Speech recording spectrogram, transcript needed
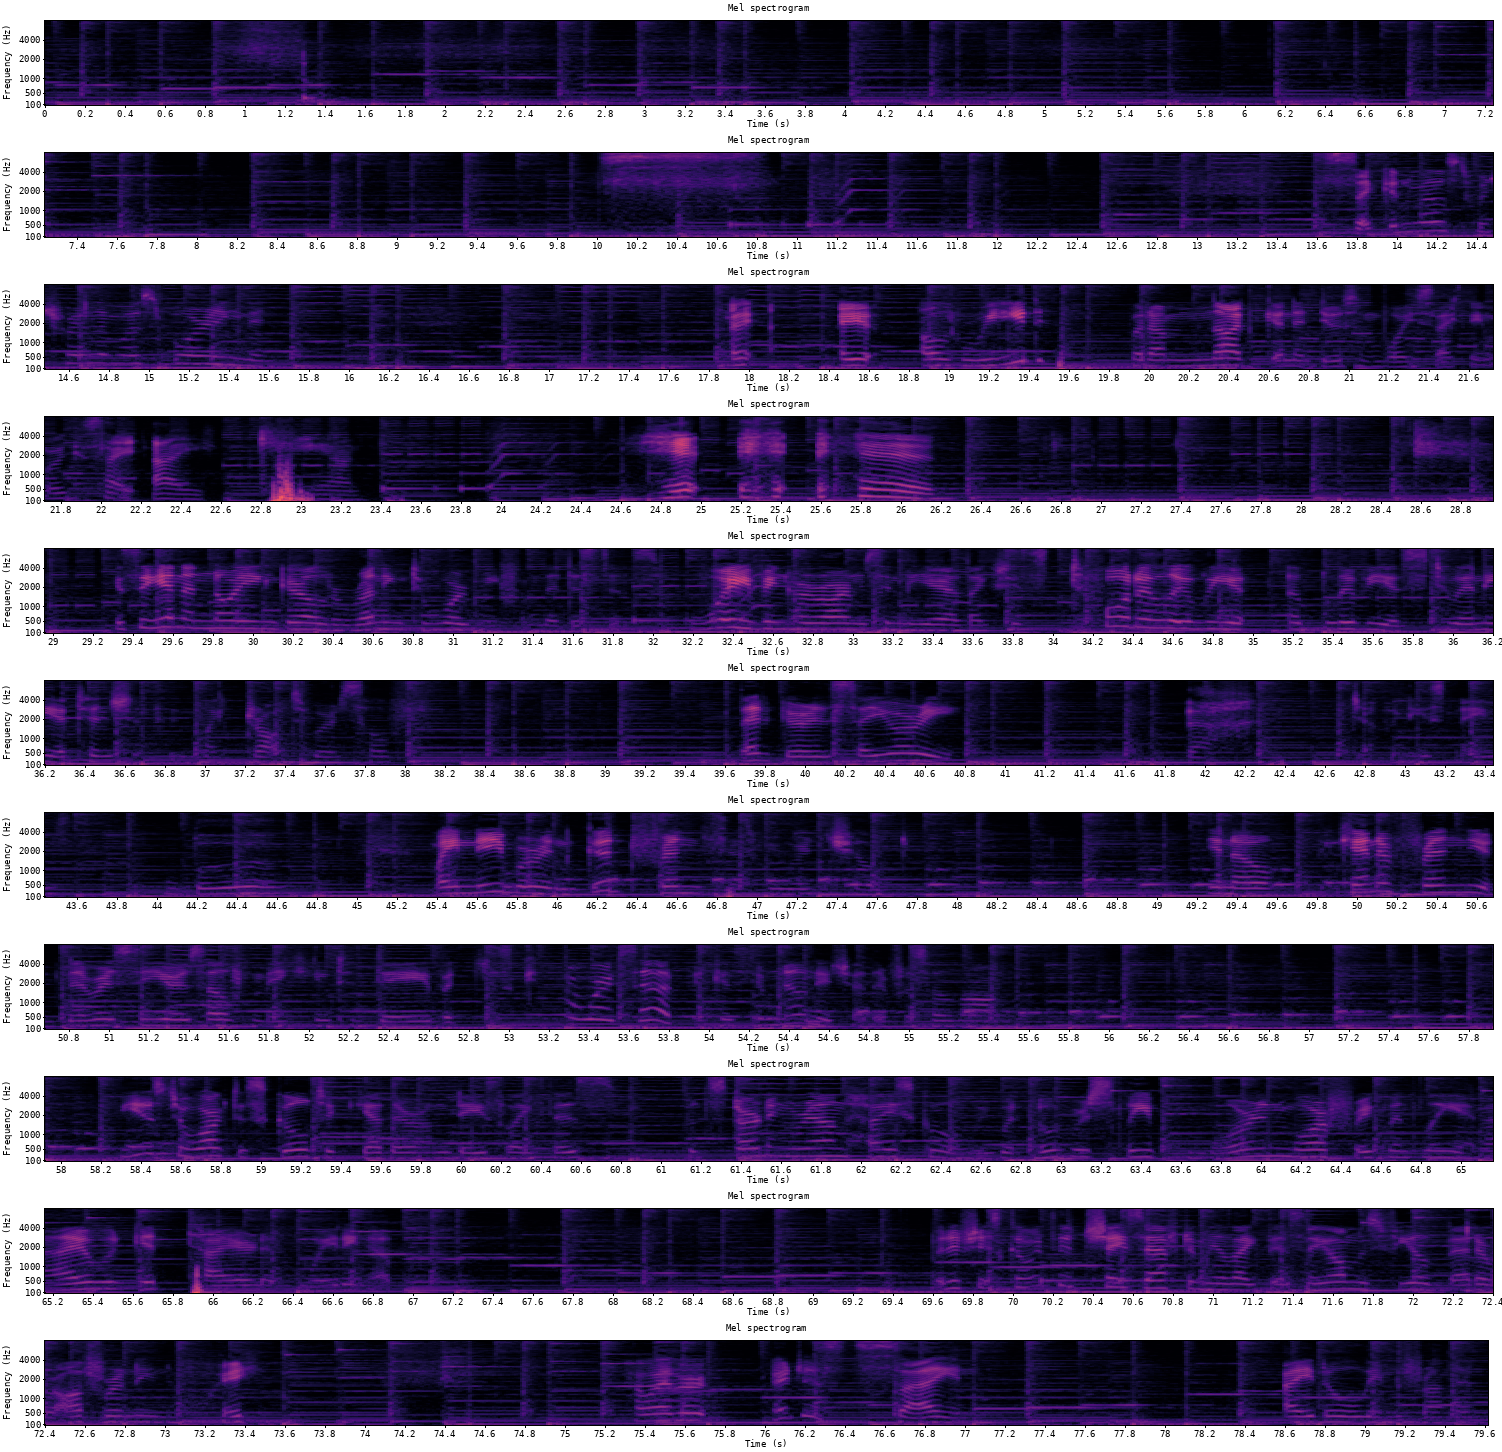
Second most, which one the most boring then? I I I'll read, but I'm not gonna do some voice acting because I I can't. You see an annoying girl running toward me from the distance, waving her arms in the air like she's totally obli- oblivious to any attention she might draw to herself. That girl is Sayori. Ugh, Japanese names. My neighbor and good friend since we were children. You know, the kind of friend you'd never see yourself making today, but just kinda works out because you've known each other for so long. We used to walk to school together on days like this, but starting around high school, we would oversleep more and more frequently, and I would get tired of waiting up. But if she's going to chase after me like this, I almost feel better off running away. However, I just sigh and idle in front of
